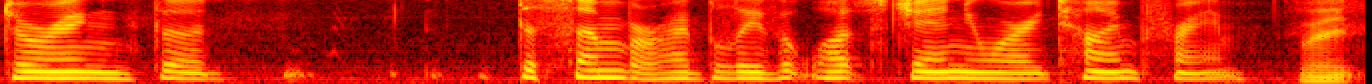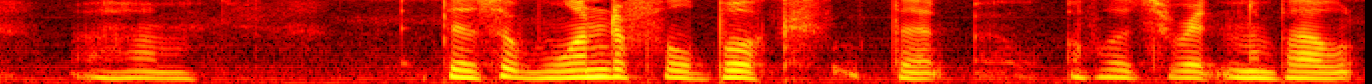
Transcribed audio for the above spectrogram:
during the December, I believe it was, January time frame. Right. Um, there's a wonderful book that was written about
